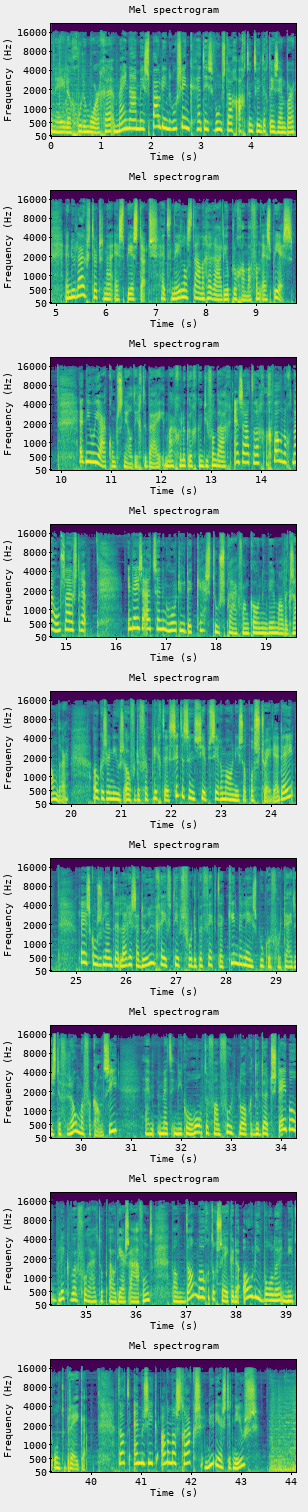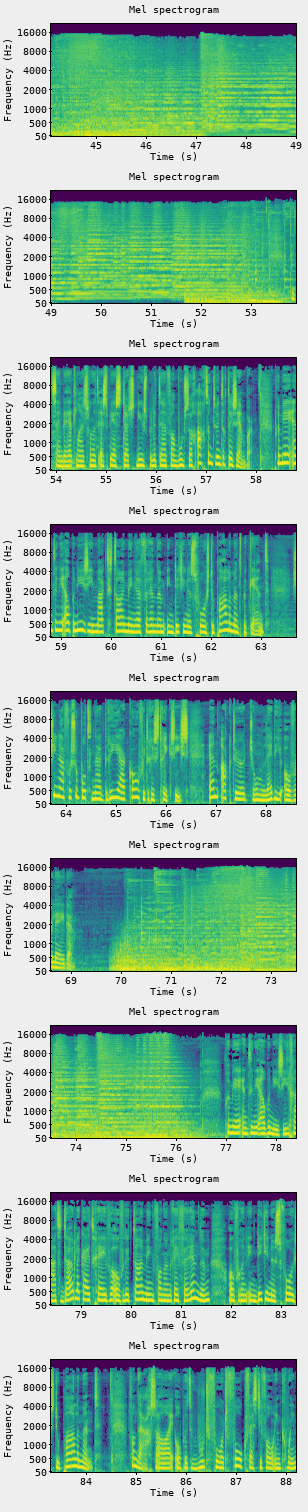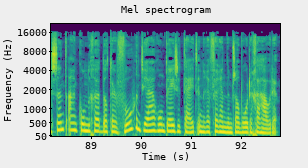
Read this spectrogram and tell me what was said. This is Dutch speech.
Een hele goede morgen. Mijn naam is Paulien Roesink. Het is woensdag 28 december en u luistert naar SBS Dutch, het Nederlandstalige radioprogramma van SBS. Het nieuwe jaar komt snel dichterbij, maar gelukkig kunt u vandaag en zaterdag gewoon nog naar ons luisteren. In deze uitzending hoort u de kersttoespraak van koning Willem-Alexander. Ook is er nieuws over de verplichte citizenship-ceremonies op Australia Day. Leesconsulente Larissa de Ru geeft tips voor de perfecte kinderleesboeken voor tijdens de zomervakantie. En met Nicole Holte van foodblog The Dutch Table blikken we vooruit op Oudjaarsavond. Want dan mogen toch zeker de oliebollen niet ontbreken. Dat en muziek allemaal straks. Nu eerst het nieuws. Dit zijn de headlines van het SBS Dutch nieuwsbulletin van woensdag 28 december. Premier Anthony Albanese maakt timing referendum Indigenous Voice to Parliament bekend. China versoepelt na drie jaar covid-restricties. En acteur John Leddy overleden. Premier Anthony Albanese gaat duidelijkheid geven over de timing van een referendum over een Indigenous Voice to Parliament. Vandaag zal hij op het Woodford Folk Festival in Queensland aankondigen dat er volgend jaar rond deze tijd een referendum zal worden gehouden.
